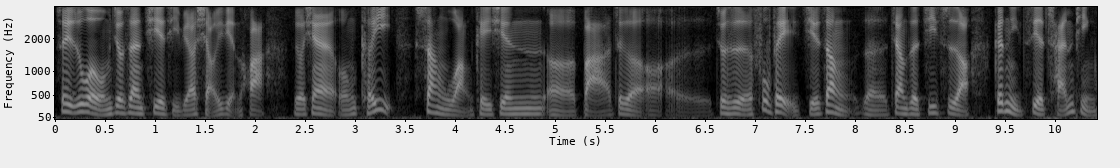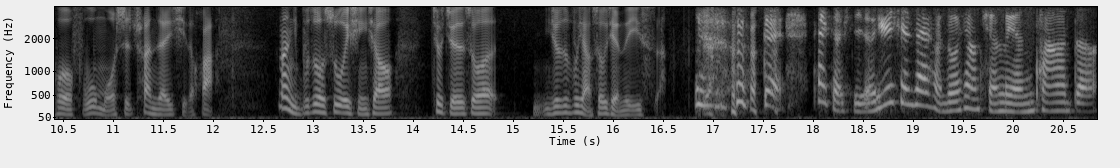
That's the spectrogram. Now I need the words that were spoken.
所以，如果我们就算企业体比较小一点的话，如果现在我们可以上网，可以先呃把这个呃就是付费结账的这样的机制啊，跟你自己的产品或服务模式串在一起的话，那你不做数位行销？就觉得说，你就是不想收钱的意思啊。对，太可惜了，因为现在很多像全联，他的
